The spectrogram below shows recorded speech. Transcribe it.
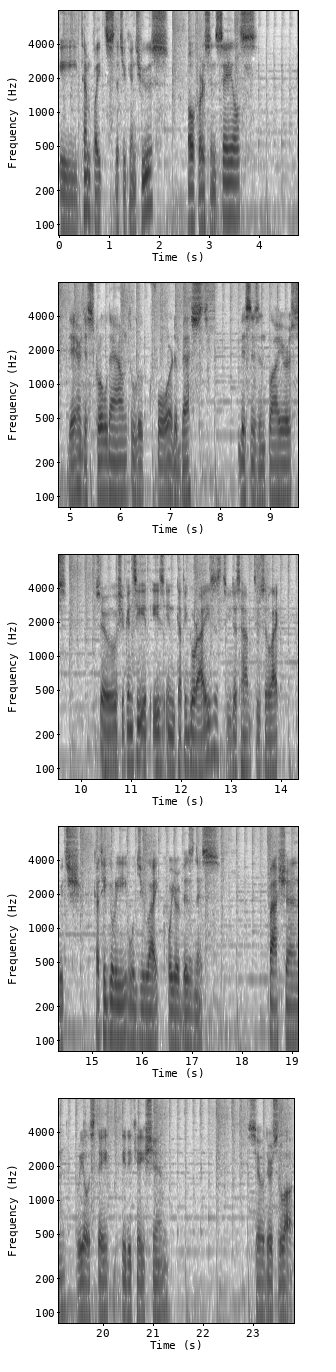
a templates that you can choose. Offers and sales. There just scroll down to look for the best business and flyers so as you can see it is in categorized. You just have to select which category would you like for your business. Fashion real estate education. So there's a lot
